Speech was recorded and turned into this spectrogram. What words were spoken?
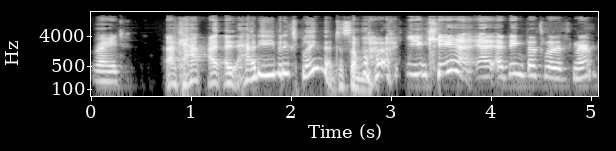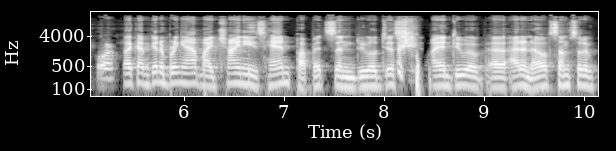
Right. Like how, I, how do you even explain that to someone? you can't. I, I think that's what it's meant for. like I'm going to bring out my Chinese hand puppets and we'll just try and do a, a I don't know some sort of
